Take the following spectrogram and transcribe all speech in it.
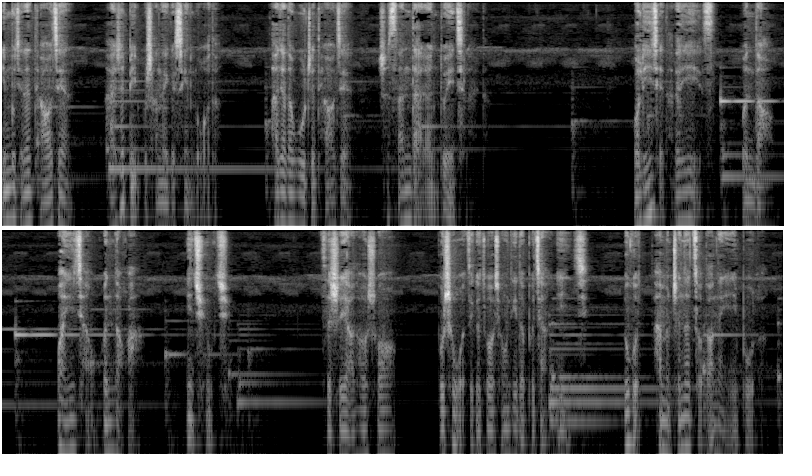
你目前的条件。还是比不上那个姓罗的，他家的物质条件是三代人堆起来的。我理解他的意思，问道：“万一抢婚的话，你去不去？”此时摇头说：“不是我这个做兄弟的不讲义气。如果他们真的走到那一步了，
